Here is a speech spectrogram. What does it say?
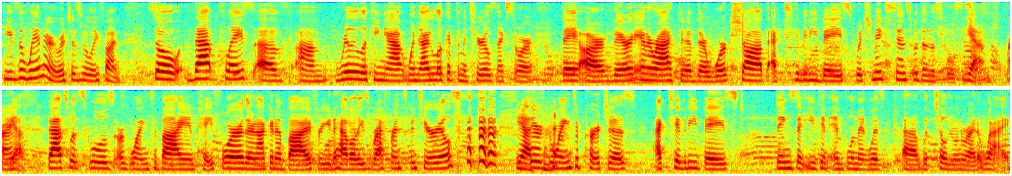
He's a winner, which is really fun. So that place of um, really looking at when I look at the materials next door, they are very interactive. They're workshop, activity based, which makes sense within the school system, Yes, right? yes. That's what schools are going to buy and pay for. They're not going to buy for you to have all these reference materials. Yes. They're going to purchase activity based things that you can implement with uh, with children right away,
